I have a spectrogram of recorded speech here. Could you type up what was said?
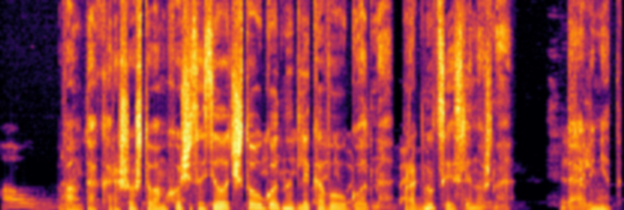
Вам так хорошо, что вам хочется сделать что угодно для кого угодно, прогнуться, если нужно. Да или нет?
